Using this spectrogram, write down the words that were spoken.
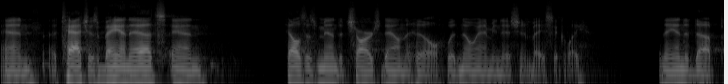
and attaches bayonets and tells his men to charge down the hill with no ammunition, basically. And they ended up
